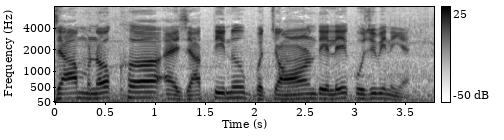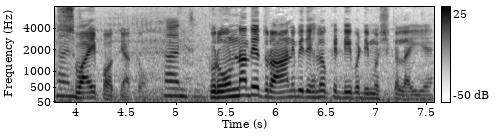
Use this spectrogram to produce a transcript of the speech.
ਜਾਂ ਮਨੁੱਖ ਜਾਤੀ ਨੂੰ ਬਚਾਉਣ ਦੇ ਲਈ ਕੁਝ ਵੀ ਨਹੀਂ ਹੈ। ਹਾਂਜੀ। ਸਵਾਈ ਪੌਦਿਆਂ ਤੋਂ। ਹਾਂਜੀ। ਕਰੋਨਾ ਦੇ ਦੌਰਾਨ ਵੀ ਦੇਖ ਲਓ ਕਿੰਨੀ ਵੱਡੀ ਮੁਸ਼ਕਲ ਆਈ ਹੈ।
